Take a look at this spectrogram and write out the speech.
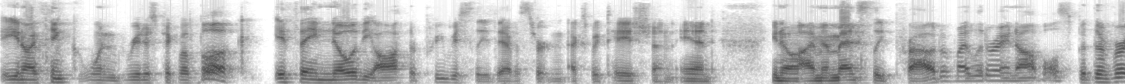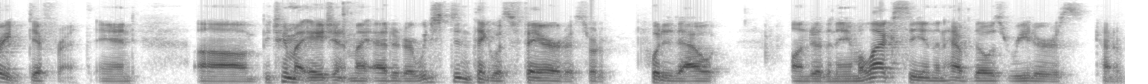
you know, I think when readers pick up a book, if they know the author previously, they have a certain expectation. And, you know, I'm immensely proud of my literary novels, but they're very different. And um, between my agent and my editor, we just didn't think it was fair to sort of put it out under the name Alexi and then have those readers kind of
